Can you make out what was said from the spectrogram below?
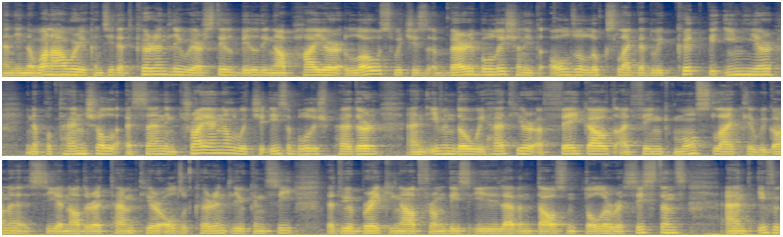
And in the one hour, you can see that currently we are still building up higher lows, which is very bullish. And it also looks like that we could be in here in a potential ascending triangle, which is a bullish pattern. And even though we had here a fake out, I think most likely we're gonna see another attempt here. Also currently, you can see that we're breaking out from this $11,000 resistance and if we're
